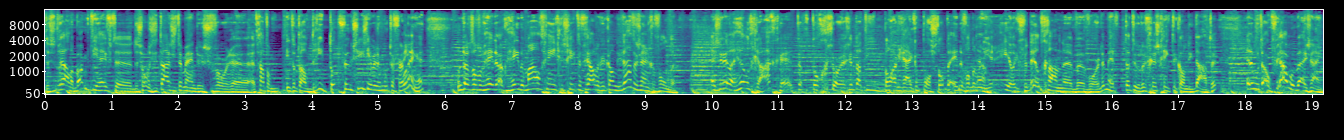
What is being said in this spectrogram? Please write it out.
de Centrale Bank die heeft de sollicitatietermijn dus voor... het gaat om in totaal drie topfuncties. Die hebben ze moeten verlengen. Omdat er nog heden ook helemaal geen geschikte vrouwelijke kandidaten zijn gevonden. En ze willen heel graag hè, toch, toch zorgen dat die belangrijke posten... op de een of andere manier eerlijk verdeeld gaan eh, worden... met natuurlijk geschikte kandidaten. En er moeten ook vrouwen bij zijn.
